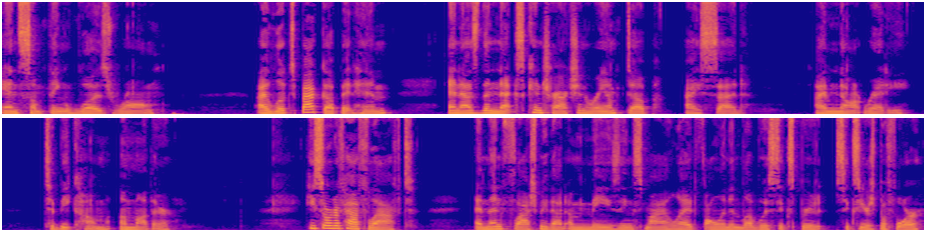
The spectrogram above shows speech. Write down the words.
and something was wrong. I looked back up at him, and as the next contraction ramped up, I said, I'm not ready to become a mother. He sort of half laughed and then flashed me that amazing smile I had fallen in love with six, six years before,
